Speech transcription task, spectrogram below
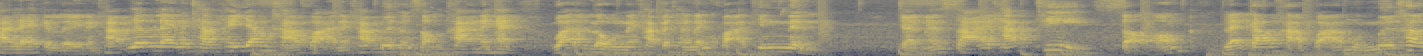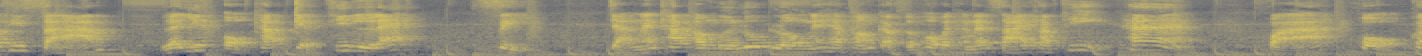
่าแรกกันเลยนะครับ เริ่มแรกนะครับให้ย่ำขาขวานะครับมือทั้งสองข้างนะฮะวาดลงนะครับไปทางด้านขวาที่หนึ่งจากนั้นซ้ายครับที่ 2 และก้าวขาขวาหมุนมือเข้าที่ 3 และยืดอกครับเก็บที่และ 4 จากนั้นครับเอามือลูบลงนะฮะพร้อมกับสะโพกไปทางด้านซ้ายครับที่ 5 ขวา 6 ค่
